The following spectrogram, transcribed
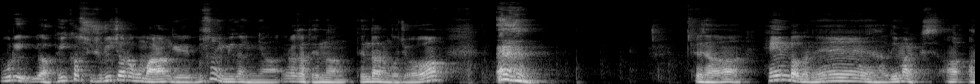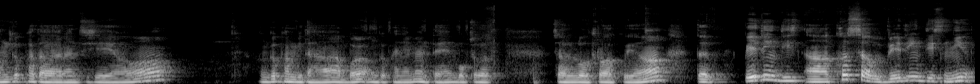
우리 야 배기가스 줄이자라고 말한 게 무슨 의미가 있냐 이렇게 된다, 된다는 거죠. 그래서 헤인버그는 remarks 어, 언급하다라는 뜻이에요. 언급합니다. 뭘 언급하냐면 then 목적어 절로 들어갔고요. The building this uh, cost of building this new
